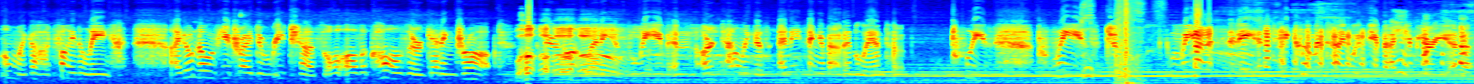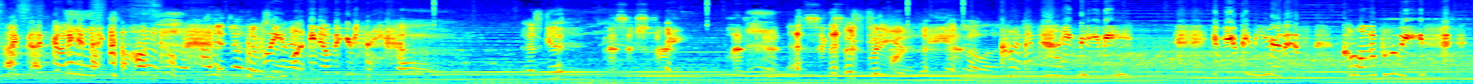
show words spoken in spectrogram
Oh my god, finally. I don't know if you tried to reach us. All, all the calls are getting dropped. They're not letting us leave and aren't telling us anything about Atlanta. Please, please, just leave the city and take Clementine with you back to Murrieta. I've, I've got to get back to the hospital. I didn't know that was Please gonna let me know that you're safe. Uh, that's good. Message 3, left at That was pretty good. 6:51 I'm not p.m. gonna lie. Clementine, baby. If you can hear this, call the police.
